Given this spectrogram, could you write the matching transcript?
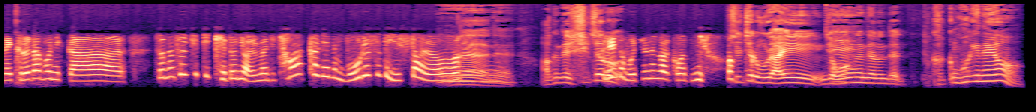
네, 그러다 보니까 저는 솔직히 걔 돈이 얼마인지 정확하게는 모를 수도 있어요. 네, 네. 아 근데 실제로 그래서 못 주는 거거든요. 실제로 우리 아이 이제 네. 5학년 되는데 가끔 확인해요.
